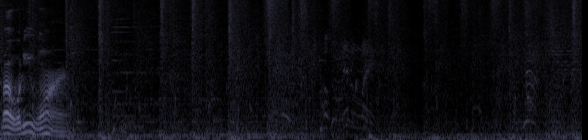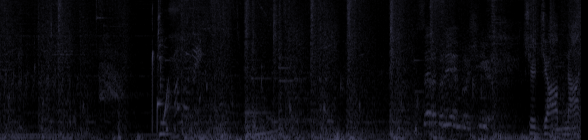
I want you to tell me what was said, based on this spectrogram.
Bro, what do you want? It's your job not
